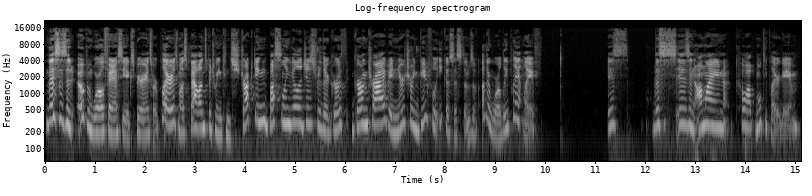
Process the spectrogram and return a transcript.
This is an open world fantasy experience where players must balance between constructing bustling villages for their growth, growing tribe and nurturing beautiful ecosystems of otherworldly plant life. Is this is an online co-op multiplayer game,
